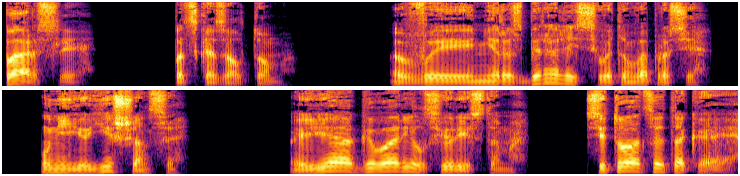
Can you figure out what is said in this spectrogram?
Парсли, подсказал Том. Вы не разбирались в этом вопросе? У нее есть шансы? Я говорил с юристом. Ситуация такая.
